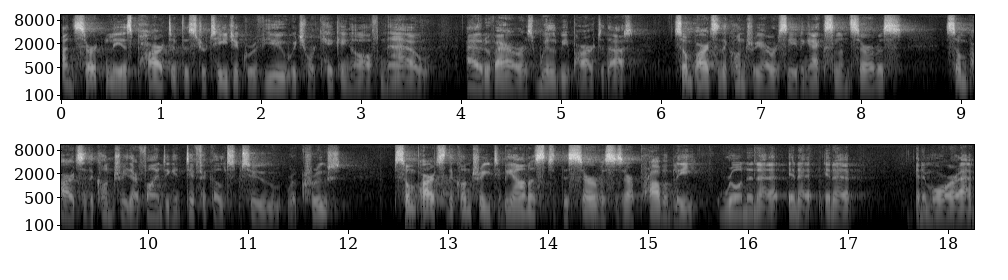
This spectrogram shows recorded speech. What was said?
And certainly, as part of the strategic review, which we're kicking off now, out of hours will be part of that. Some parts of the country are receiving excellent service. Some parts of the country, they're finding it difficult to recruit. Some parts of the country, to be honest, the services are probably run in a, in a, in a, in a more um,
